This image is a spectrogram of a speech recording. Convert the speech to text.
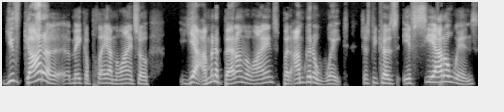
you've got to uh, make a play on the line. So, yeah, I'm going to bet on the Lions, but I'm going to wait just because if Seattle wins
